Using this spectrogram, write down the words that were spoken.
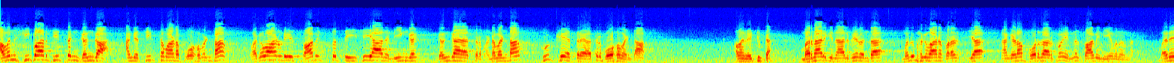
அவன் ஸ்ரீபார் தீர்த்தம் கங்கா அங்க தீர்த்தமாட போக வேண்டாம். பகவானுடைய சுவாமித்துவத்தை இசையாத நீங்கள் கங்கா யாத்திரை பண்ண வேண்டாம் குருக்ஷேத்திர யாத்திரை போக வேண்டாம். அவன் எடுத்துட்டான் மறுநாளைக்கு நாலு பேர் வந்தா மனு பகவான பரர்த்தியா நாங்க எல்லாம் போறதா இருக்கோம் என்ன சுவாமி நியமனம் மரே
